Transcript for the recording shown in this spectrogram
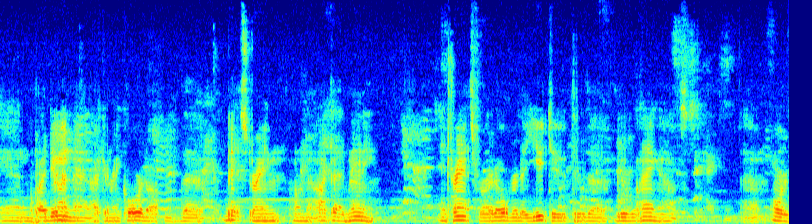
And by doing that, I can record off of the bitstream on the iPad mini and transfer it over to YouTube through the Google Hangouts. Um, or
